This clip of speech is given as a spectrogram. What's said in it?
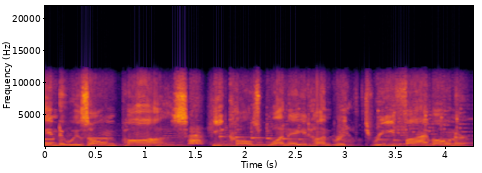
into his own paws. He calls 1-800-35-OWNER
